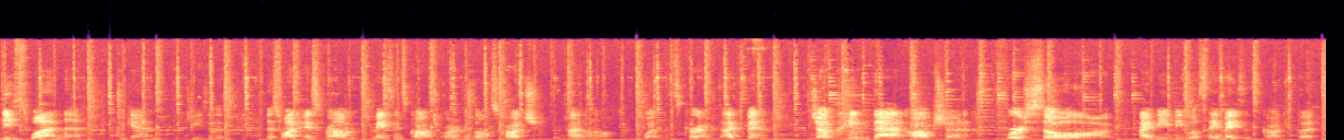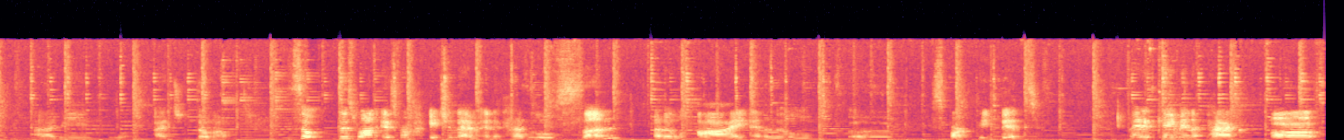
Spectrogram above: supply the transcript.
this one, again, Jesus, this one is from Mason Scotch or Maison Scotch. I don't know what's correct. I've been juggling that option for so long. I mean, people say Mason Scotch, but I mean, I don't know. So this one is from H&M and it has a little sun, a little eye, and a little uh, sparkly bit. And it came in a pack of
